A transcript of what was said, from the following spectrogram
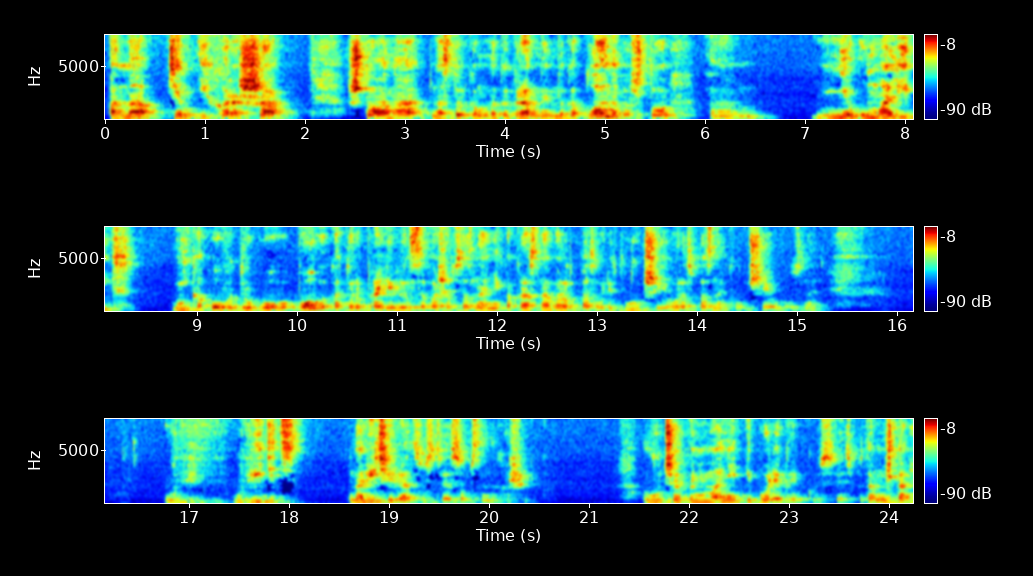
она тем и хороша, что она настолько многогранна и многопланова, что эм, не умолит никакого другого бога, который проявился в вашем сознании, как раз наоборот позволит лучше его распознать, лучше его узнать, увидеть наличие или отсутствие собственных ошибок, лучшее понимание и более крепкую связь, потому что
